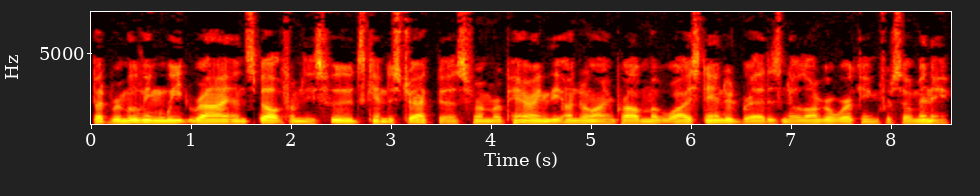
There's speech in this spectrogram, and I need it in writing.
But removing wheat, rye, and spelt from these foods can distract us from repairing the underlying problem of why standard bread is no longer working for so many.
